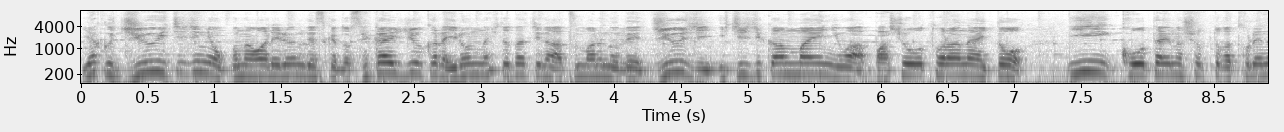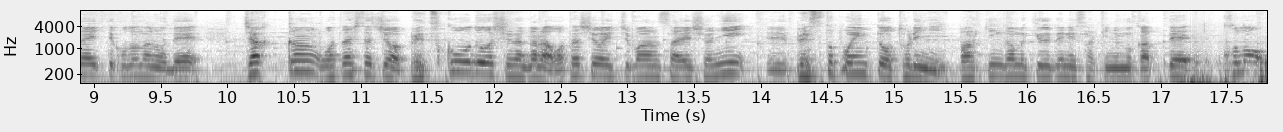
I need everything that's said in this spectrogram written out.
約11時に行われるんですけど世界中からいろんな人たちが集まるので10時1時間前には場所を取らないといい交代のショットが取れないってことなので若干私たちは別行動をしながら私は一番最初に、えー、ベストポイントを取りにバッキンガム宮殿に先に向かってこの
